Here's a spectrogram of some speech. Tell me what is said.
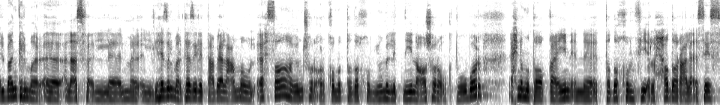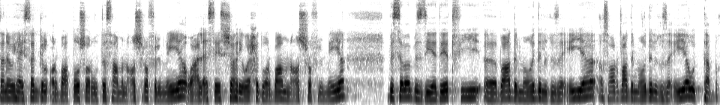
البنك المر... آه، أنا آسفة الجهاز المركزي للتعبئة العامة والإحصاء هينشر أرقام التضخم يوم الاثنين 10 أكتوبر. إحنا متوقعين إن التضخم في الحضر على أساس سنوي هيسجل 14 و9 من 10% وعلى أساس شهري 1 و4 من 10% بسبب الزيادات في آه، بعض المواد الغذائية أسعار بعض المواد الغذائية والتبغ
